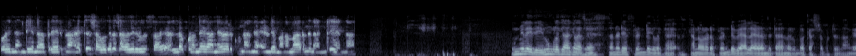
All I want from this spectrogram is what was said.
கொடி நன்றி அண்ணா. பிரேயர் பண்ண அனைத்து சகோதர சகோதரிகளும் எல்லா குழந்தைகள் அனைவருக்கும் நான் என்னுடைய மனமார்ந்து நன்றி அண்ணா. உண்மையில் இது இவங்களுக்காக சார். தன்னுடைய ஃப்ரெண்டுகளுக்காக கணவரோட ஃப்ரெண்டு வேலை இழந்துட்டாருன்னு ரொம்ப கஷ்டப்பட்டுருந்தாங்க.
